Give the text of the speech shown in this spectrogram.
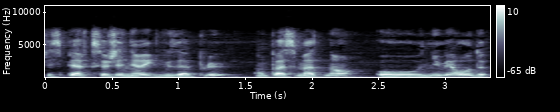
J'espère que ce générique vous a plu. On passe maintenant au numéro 2.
